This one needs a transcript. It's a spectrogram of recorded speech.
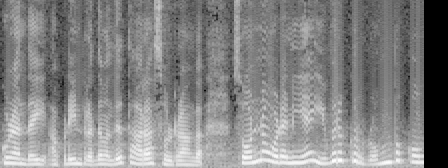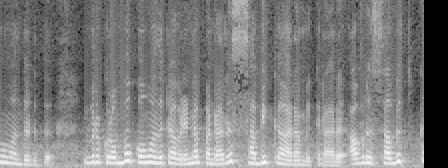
குழந்தை அப்படின்றத வந்து தாரா சொல்கிறாங்க சொன்ன உடனேயே இவருக்கு ரொம்ப கோபம் வந்துடுது. இவருக்கு ரொம்ப கோபம் வந்துட்டு அவர் என்ன பண்ணுறாரு சபிக்க ஆரம்பிக்கிறாரு. அவர் சபிக்க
